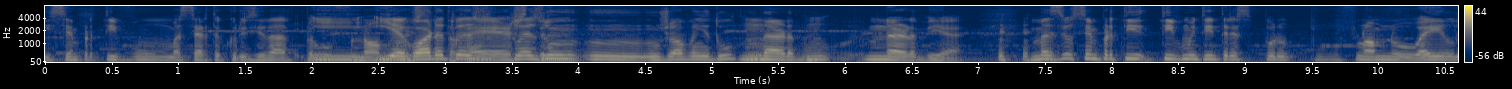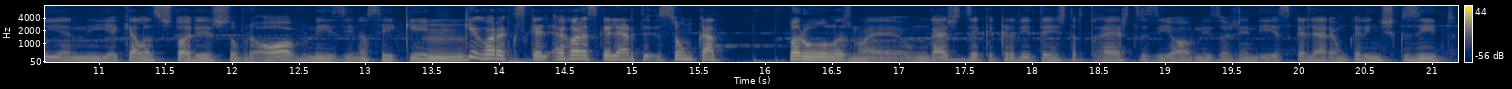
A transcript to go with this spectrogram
e sempre tive uma certa curiosidade pelo E, fenómeno e agora tu és, tu és um, um- um jovem adulto nerd. Um, nerd, yeah. Mas eu sempre ti- tive muito interesse por, por fenómeno alien e aquelas histórias sobre ovnis e não sei o quê, Uhum. que agora, que se calhar, agora se calhar são um bocado parolas, não é? Um gajo dizer que acredita em extraterrestres e ovnis hoje em dia se calhar é um bocadinho esquisito.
